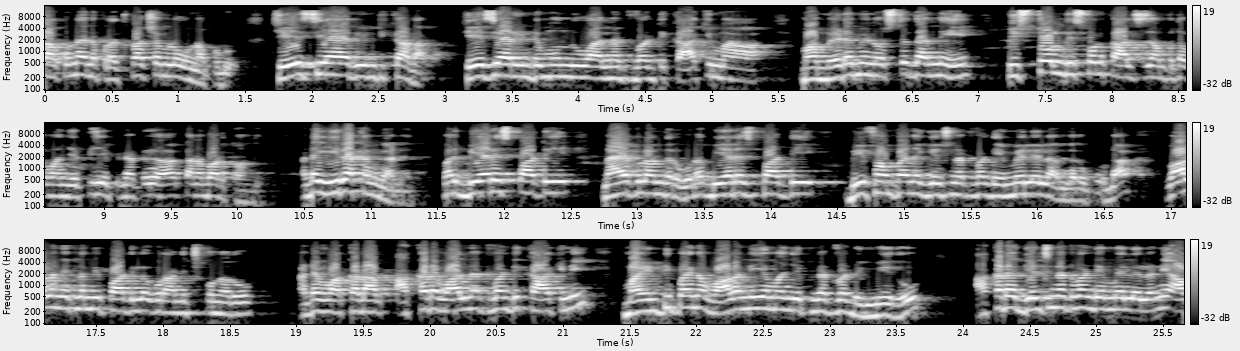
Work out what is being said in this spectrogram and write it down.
కాకుండా ఆయన ప్రతిపక్షంలో ఉన్నప్పుడు కేసీఆర్ ఇంటి కాడ కేసీఆర్ ఇంటి ముందు వాళ్ళినటువంటి కాకి మా మా మేడ మీద వస్తే దాన్ని పిస్తోల్ తీసుకొని కాల్చి చంపుతామని చెప్పి చెప్పినట్టుగా కనబడుతుంది. అంటే ఈ రకంగానే. మరి బీఆర్ఎస్ పార్టీ నాయకులందరూ కూడా బీఆర్ఎస్ పార్టీ బీఫామ్ పైన గెలిచినటువంటి ఎమ్మెల్యేలు అందరూ కూడా వాళ్ళని ఎట్లా మీ పార్టీలోకి రాణించుకున్నారు అంటే అక్కడ అక్కడ వాళ్ళినటువంటి కాకిని మా ఇంటి పైన వాళ్ళనీయమని చెప్పినటువంటి మీరు అక్కడ గెలిచినటువంటి ఎమ్మెల్యేలని ఆ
